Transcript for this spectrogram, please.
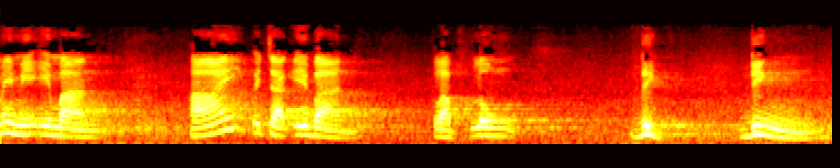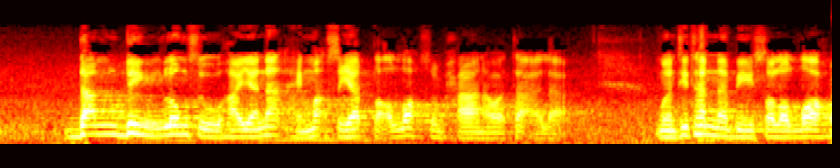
ไม่มีอิมาน หายไปจากอิมาน กลับลงดิ่งดิ่งดำดิ่งลงสู่หายนะแห่งมัสยิดต่อ Allah سبحانه และ تعالى เหมือนที่ท่านนาบีสุลต่านละฮ์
